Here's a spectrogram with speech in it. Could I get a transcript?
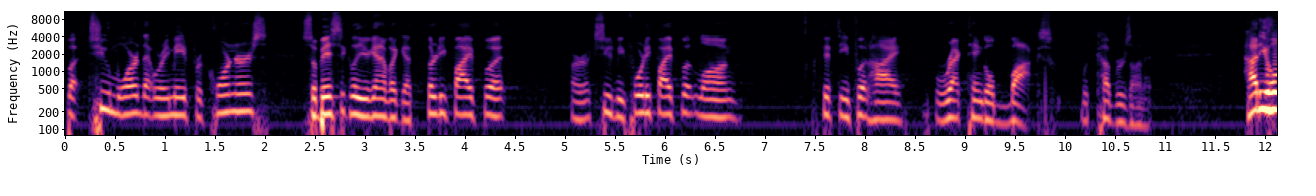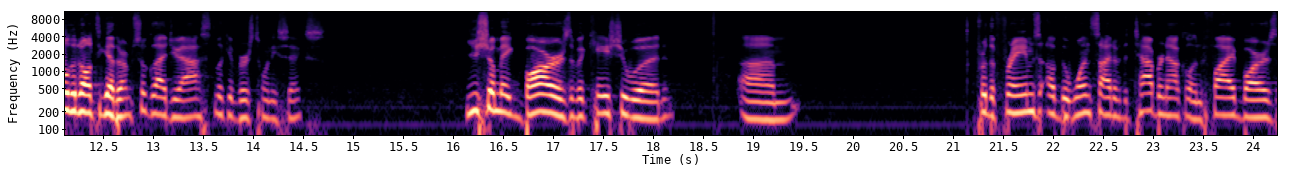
but two more that were made for corners. So basically, you're going to have like a 35 foot, or excuse me, 45 foot long, 15 foot high rectangle box with covers on it. How do you hold it all together? I'm so glad you asked. Look at verse 26. You shall make bars of acacia wood. Um, for the frames of the one side of the tabernacle, and five bars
